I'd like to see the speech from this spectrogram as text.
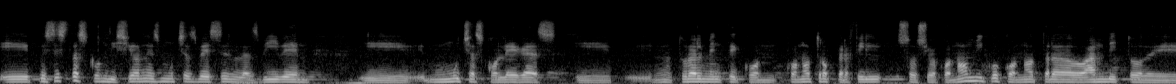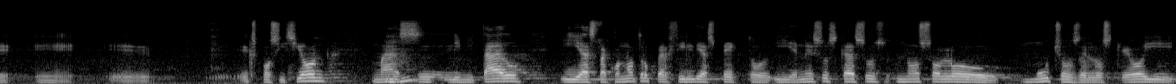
eh, pues estas condiciones muchas veces las viven eh, muchas colegas naturalmente con, con, otro perfil socioeconómico, con otro ámbito de exposición más limitado y hasta con otro perfil de aspecto. Y en esos casos no solo muchos de los que hoy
